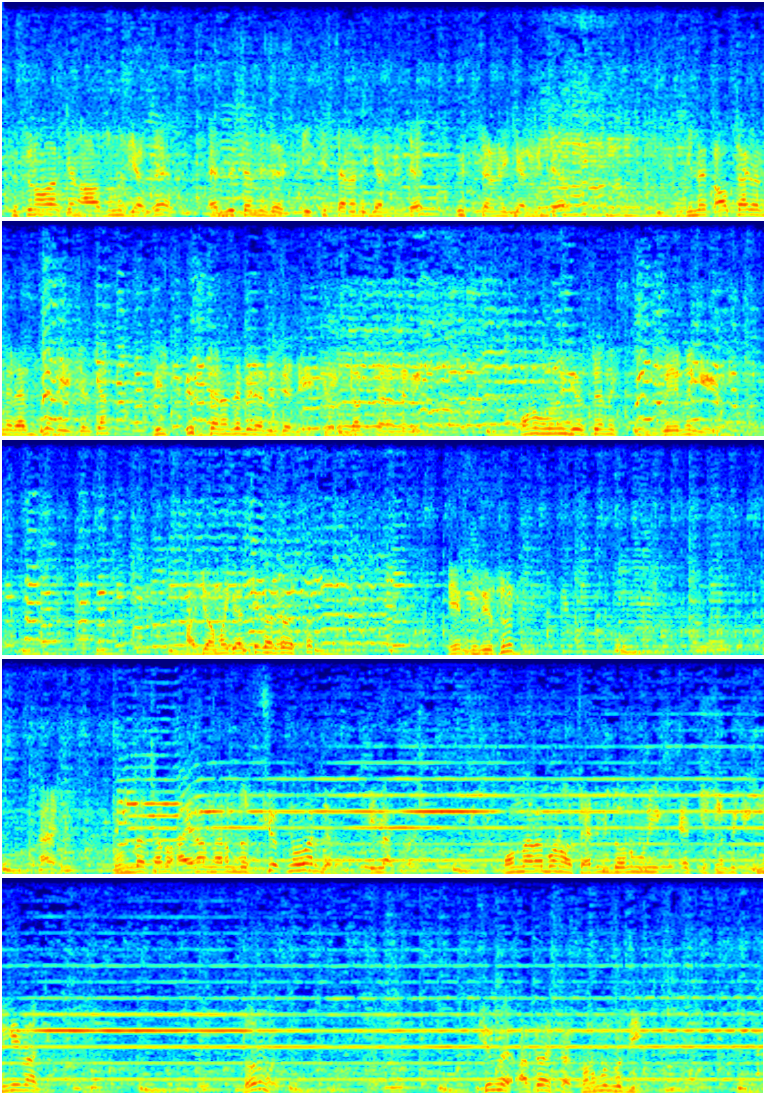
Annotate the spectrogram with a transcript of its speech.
Tütün alarken ağzımız yerde, elbisemiz eski, iki senelik elbise, üç senelik elbise. Millet altı ayda bir elbise değiştirirken biz üç senede bir elbise değişiyoruz, dört senede bir. Onun bunun yırtığını, zırhını giyiyoruz. Acı ama gerçek arkadaşlar. Niye kızıyorsunuz? Yani bunda tabi hayranlarımda suç yok mu vardır? İlla ki var. Onlar abone olsaydı biz de onun bunun eskisini bütüsünü giymezdik. Doğru mu? Şimdi arkadaşlar konumuz bu değil.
